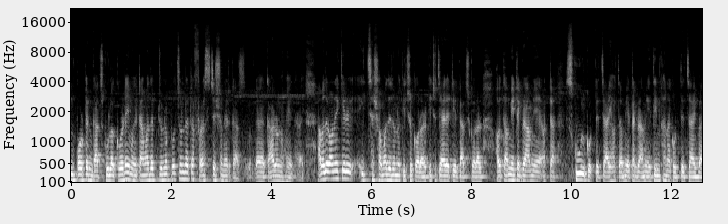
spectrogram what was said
ইম্পর্টেন্ট কাজগুলো করে নেয় এবং এটা আমাদের জন্য প্রচণ্ড একটা ফ্রাস্ট্রেশনের কাজ কারণ হয়ে দাঁড়ায়। আমাদের অনেকের ইচ্ছা সমাজের জন্য কিছু করার, কিছু চ্যারিটির কাজ করার। হয়তো আমি একটা গ্রামে একটা স্কুল করতে চাই, হয়তো আমি একটা গ্রামে এতিমখানা করতে চাই বা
